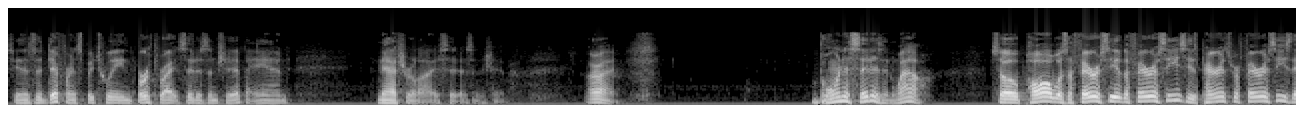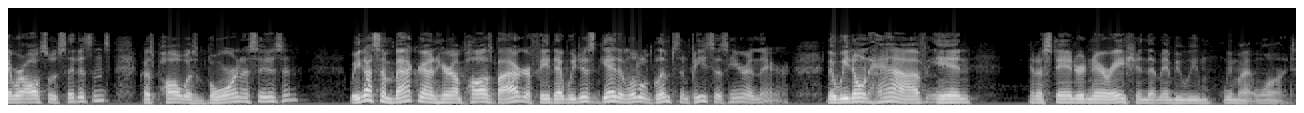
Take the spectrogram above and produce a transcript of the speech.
See, there's a difference between birthright citizenship and naturalized citizenship. All right. Born a citizen. Wow. So Paul was a Pharisee of the Pharisees. His parents were Pharisees. They were also citizens because Paul was born a citizen. We got some background here on Paul's biography that we just get in little glimpses and pieces here and there that we don't have in in a standard narration that maybe we we might want.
